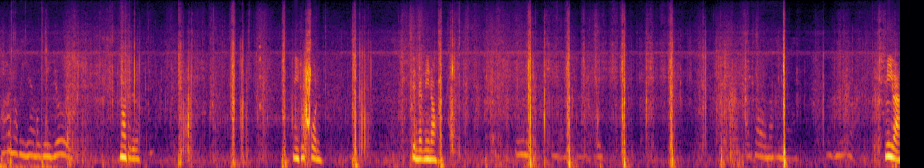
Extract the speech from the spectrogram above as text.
ว้าเราไปยังบางทีเยอะนอกจากเดิมนี่ทุกคนเส้นแบบนี้เนาะ มีป่ะ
